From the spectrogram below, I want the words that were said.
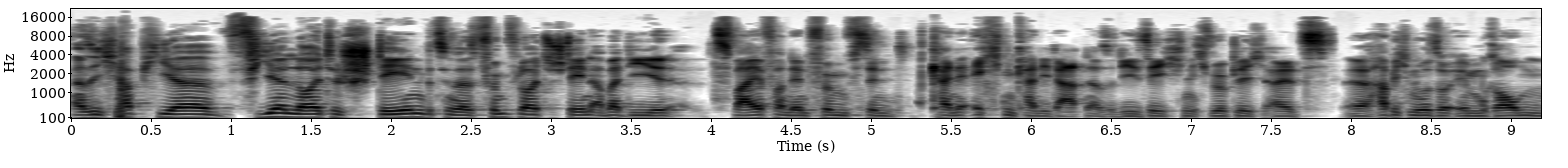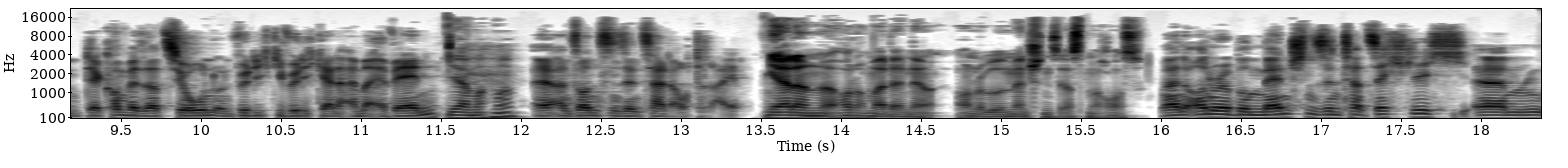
Also ich habe hier vier Leute stehen, beziehungsweise fünf Leute stehen, aber die zwei von den fünf sind keine echten Kandidaten. Also die sehe ich nicht wirklich als, äh, habe ich nur so im Raum der Konversation und würde ich, die würde ich gerne einmal erwähnen. Ja, mach mal. Äh, ansonsten sind es halt auch drei. Ja, dann hau doch mal deine Honorable Mentions erstmal raus. Meine Honorable Mentions sind tatsächlich ähm,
